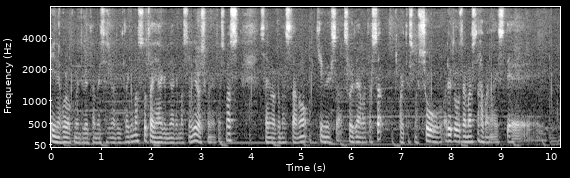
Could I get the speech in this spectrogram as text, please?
いいね、フォロー、コメント、レター、メッセージなどいただけますと大変励みになりますのでよろしくお願いいたします。サイ学マスターのキングでした。それではまた明日お会いいたしましょう。ありがとうございました。Have a nice day.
